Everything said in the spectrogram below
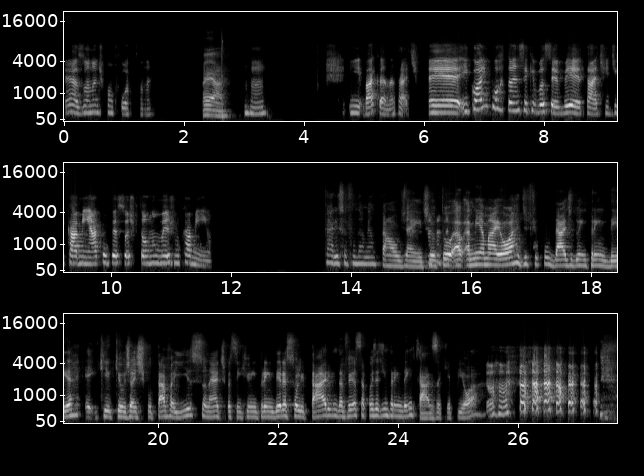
É a zona de conforto, né? É. Uhum. E bacana, Tati. É, e qual a importância que você vê, Tati, de caminhar com pessoas que estão no mesmo caminho? Cara, isso é fundamental, gente. Eu tô, a, a, minha maior dificuldade do empreender, é que, que eu já escutava isso, né? Tipo assim, que o empreender é solitário, ainda veio essa coisa de empreender em casa, que é pior. Uhum.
